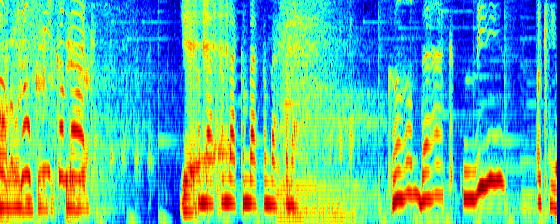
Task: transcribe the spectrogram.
Ah, Oh, that would've no, been good if it stayed back. there. Yeah. Come back, come back, come back, come back, come back. Come back, please. Okay, wait.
